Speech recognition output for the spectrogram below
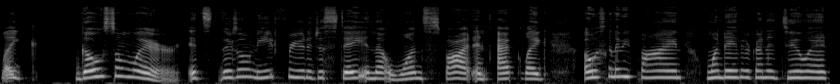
Like go somewhere. It's there's no need for you to just stay in that one spot and act like, "Oh, it's going to be fine. One day they're going to do it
